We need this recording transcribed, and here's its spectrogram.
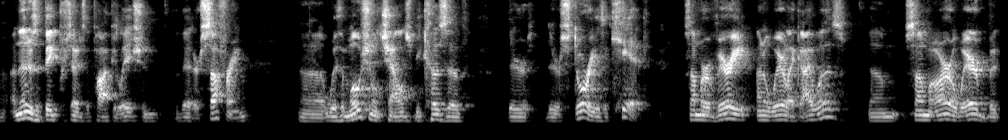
Uh, and then there's a big percentage of the population that are suffering uh, with emotional challenge because of their their story as a kid. Some are very unaware, like I was. Um, some are aware, but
